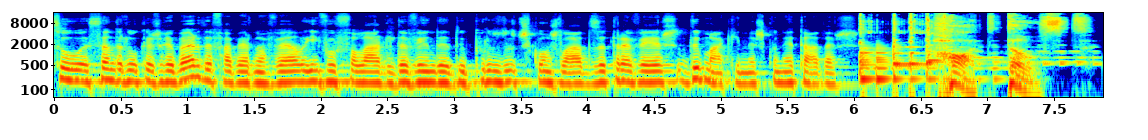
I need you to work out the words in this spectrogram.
Sou a Sandra Lucas Ribeiro, da Faber Novel, e vou falar da venda de produtos congelados através de máquinas conectadas. Hot Toast.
